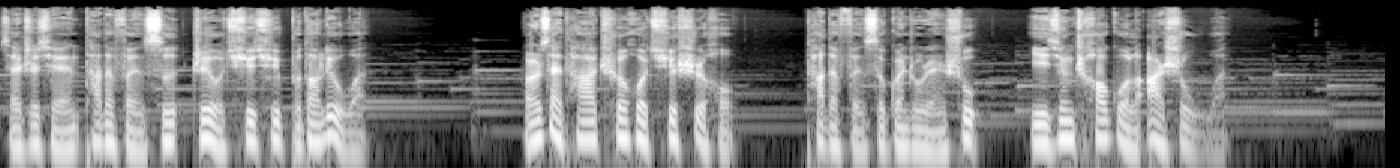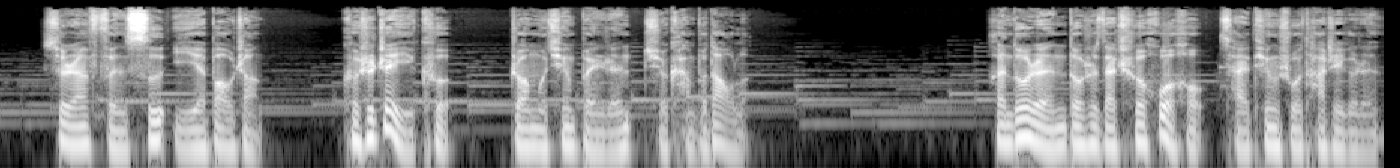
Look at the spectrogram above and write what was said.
在之前，他的粉丝只有区区不到六万。而在他车祸去世后，他的粉丝关注人数已经超过了二十五万。虽然粉丝一夜暴涨，可是这一刻，庄木青本人却看不到了。很多人都是在车祸后才听说他这个人，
